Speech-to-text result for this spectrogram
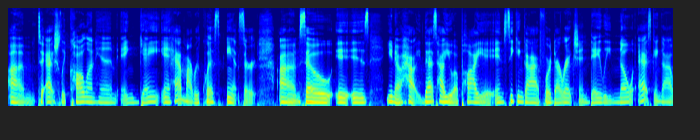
um to actually call on him and gain and have my request answered. Um so it is you know how that's how you apply it and seeking god for direction daily. No asking god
